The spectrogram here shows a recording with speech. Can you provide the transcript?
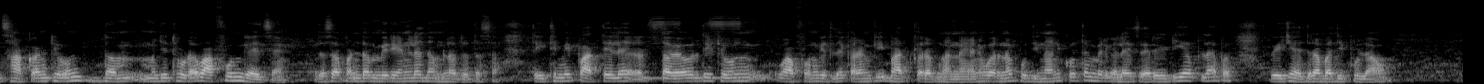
झाकण ठेवून दम म्हणजे थोडं वाफवून घ्यायचं आहे. जसं आपण दम बिर्याणीला दम लावतो तसा. तर इथे मी पातेल्या तव्यावरती ठेवून वाफवून घेतले कारण की भात करपणार नाही. आणि वरनं पुदिना आणि कोथिंबीर घालायचं. आहे रेडी आपला व्हेज हैदराबादी पुलाव.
